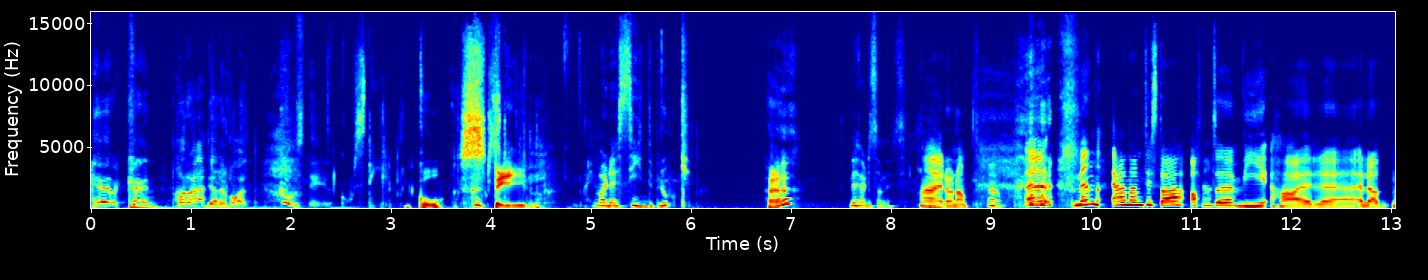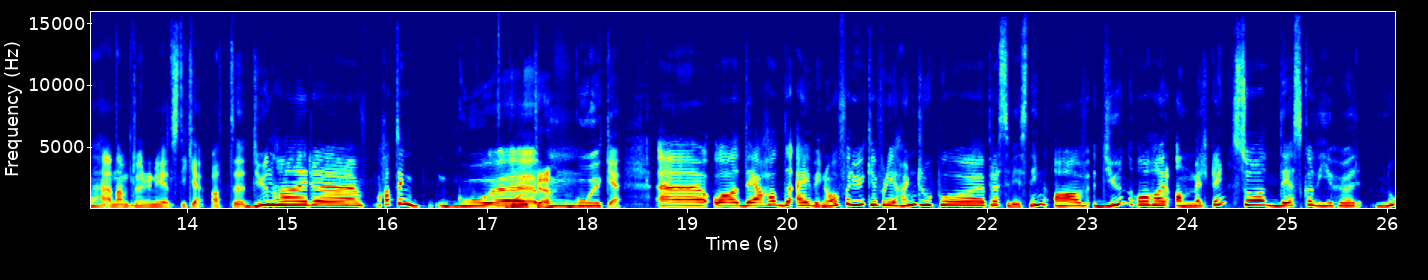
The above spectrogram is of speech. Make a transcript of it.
Her kun på Radio Revolt. God stil. God stil. Var det sidebrok? Hæ? Det hørtes sånn ut. I don't know. Eh, men jeg nevnte i stad at eh, vi har eh, Eller jeg nevnte under nyhetsstikket at Dune har hatt en god, God uke. mm, god uke. Eh, og det hadde Eivind òg forrige uke, fordi han dro på pressevisning av Dune og har anmeldt den, så det skal vi høre nå.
